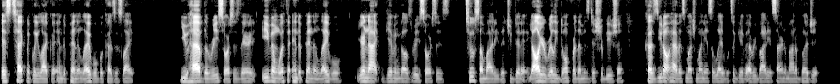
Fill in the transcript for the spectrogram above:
it's technically like an independent label because it's like you have the resources there. Even with an independent label, you're not giving those resources to somebody that you didn't. All you're really doing for them is distribution because you don't have as much money as a label to give everybody a certain amount of budget.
